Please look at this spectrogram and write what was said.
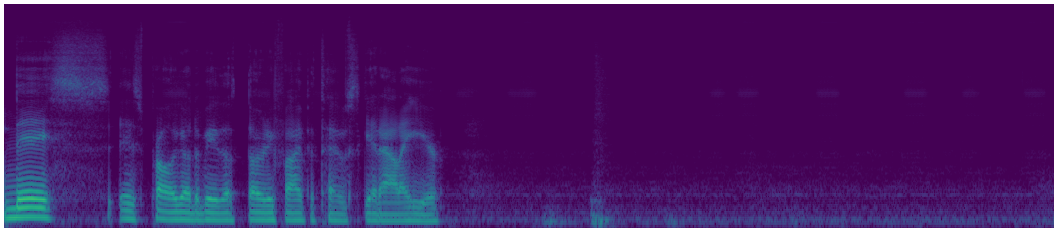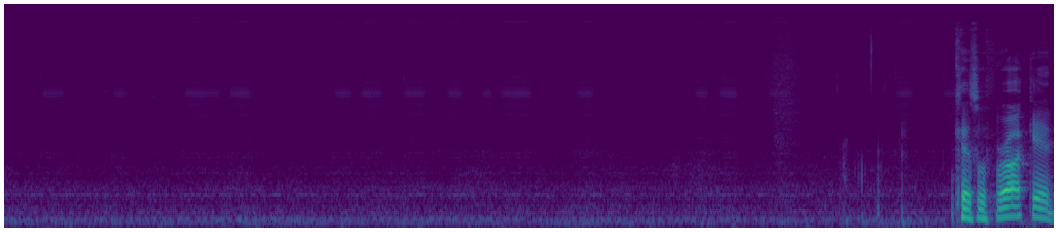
This is probably going to be the 35 attempts to get out of here. Because with Rocket,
